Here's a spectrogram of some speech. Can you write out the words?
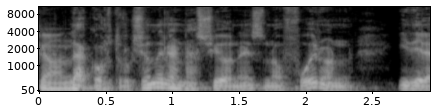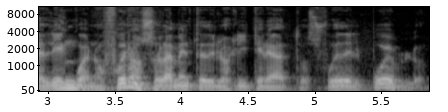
la construcción de las naciones no fueron, y de la lengua no fueron solamente de los literatos, fue del pueblo.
